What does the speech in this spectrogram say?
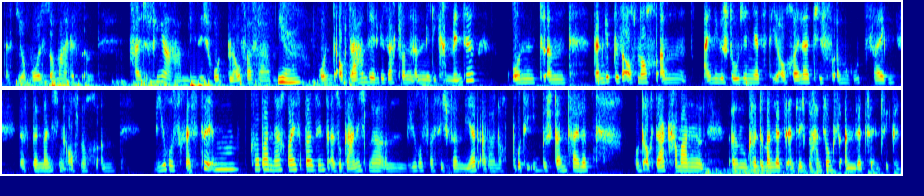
dass die, obwohl es Sommer ist, ähm, kalte Finger haben, die sich rot-blau verfärben. Ja. Und auch da haben wir, wie gesagt, schon ähm, Medikamente. Und ähm, dann gibt es auch noch ähm, einige Studien jetzt, die auch relativ ähm, gut zeigen, dass bei manchen auch noch ähm, Virusreste im Körper nachweisbar sind, also gar nicht mehr ein Virus, was sich vermehrt, aber noch Proteinbestandteile. Und auch da kann man, ähm, könnte man letztendlich Behandlungsansätze entwickeln.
